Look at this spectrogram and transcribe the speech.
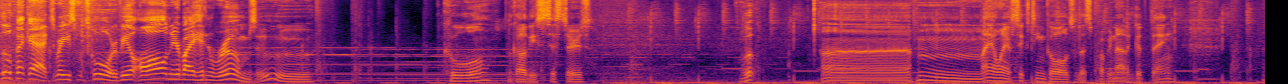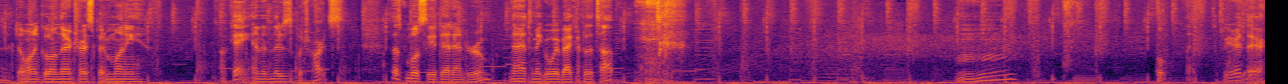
Little pickaxe, very useful tool. Reveal all nearby hidden rooms. Ooh. Cool. Look at all these sisters. Whoop. Uh, hmm. I only have 16 gold, so that's probably not a good thing. I don't want to go in there and try to spend money. Okay, and then there's a bunch of hearts. That's mostly a dead end room. Now I have to make my way back up to the top. mm-hmm. Oh, that right there.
